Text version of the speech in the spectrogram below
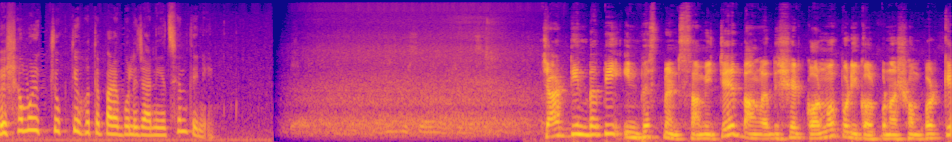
বেসামরিক চুক্তি হতে পারে বলে জানিয়েছেন তিনি। চার দিনব্যাপী ইনভেস্টমেন্ট সামিটে বাংলাদেশের কর্মপরিকল্পনা সম্পর্কে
